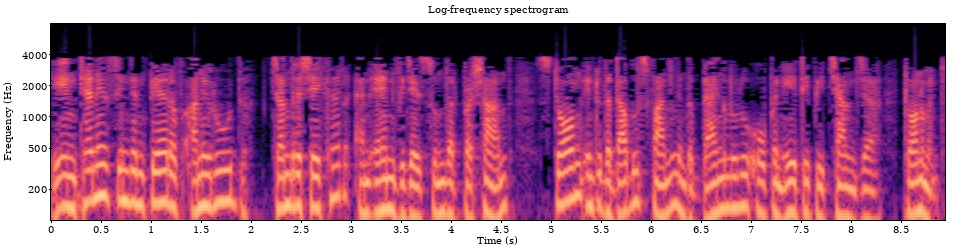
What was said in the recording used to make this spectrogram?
In tennis, Indian pair of Anirudh Chandrasekar and N. Vijay Sundar Prashanth stormed into the doubles final in the Bangalore Open ATP Challenger tournament.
